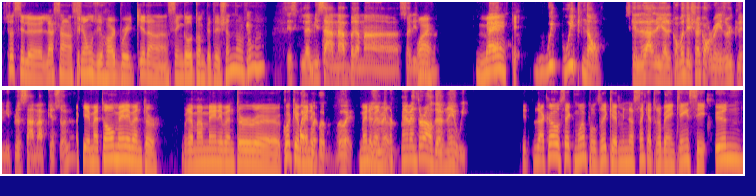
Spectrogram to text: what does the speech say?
ça, c'est l'ascension du Heartbreak Kid en single competition, dans le fond? Hein? c'est ce qu'il a mis sa map vraiment euh, solidement. Ouais. Mais. Ben, oui, oui puis non. Parce que là, il y a le combat d'échec contre Razor qui l'a mis plus sa map que ça. OK, mettons main eventer. Vraiment main eventer. Euh, quoi que main, ouais, main eventer. Main eventer en devenir, oui. Es-tu d'accord aussi avec moi pour dire que 1995, c'est une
